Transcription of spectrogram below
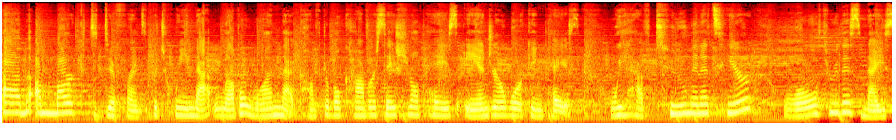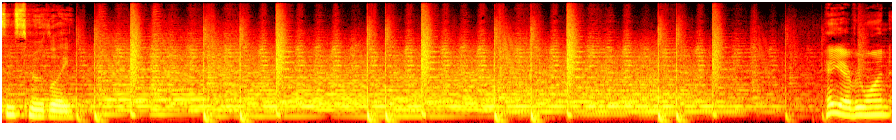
um, a marked difference between that level one, that comfortable conversational pace, and your working pace. We have two minutes here. Roll through this nice and smoothly. Hey everyone,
